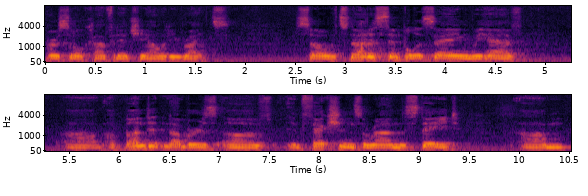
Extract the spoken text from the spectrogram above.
personal confidentiality rights. So it's not as simple as saying we have um, abundant numbers of infections around the state um,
